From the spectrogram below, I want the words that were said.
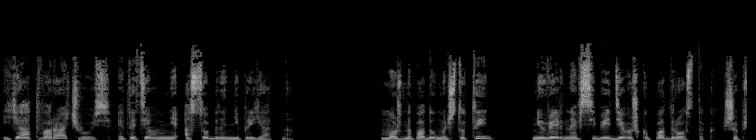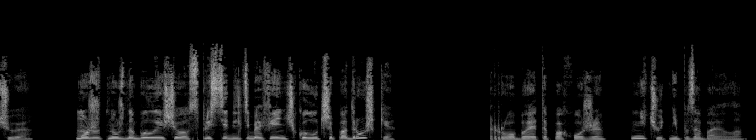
Я отворачиваюсь, эта тема мне особенно неприятна. «Можно подумать, что ты неуверенная в себе девушка-подросток», — шепчу я. «Может, нужно было еще сплести для тебя фенечку лучшей подружки?» Роба это, похоже, ничуть не позабавило.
